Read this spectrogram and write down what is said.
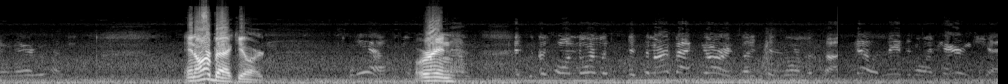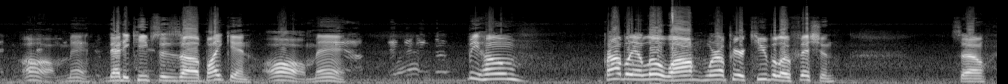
and there it was. In our backyard. Yeah. Or in. Um, it's, it's on Norma. It's in our backyard, but it's in Norma's side. No, it landed on Harry's shed. Oh man, that he keeps his uh, bike in. Oh man, Yeah. And he didn't go. be home probably in a little while. We're up here Cupola fishing, so In the rain.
